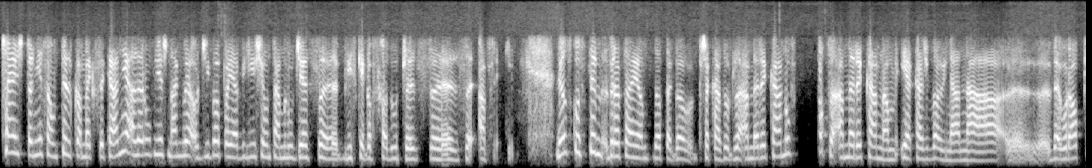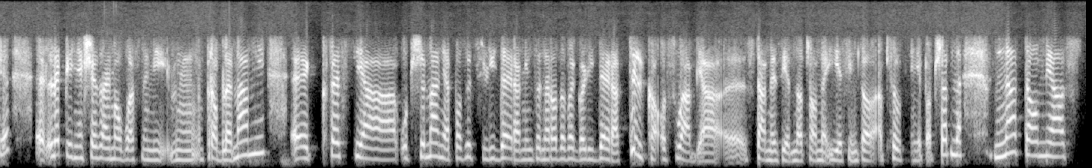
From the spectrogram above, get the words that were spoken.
część to nie są tylko Meksykanie, ale również nagle o dziwo pojawili się tam ludzie z Bliskiego Wschodu czy z, z Afryki. W związku z tym, wracając do tego przekazu dla Amerykanów, po co Amerykanom jakaś wojna na, w Europie? Lepiej niech się zajmą własnymi mm, problemami. Kwestia utrzymania pozycji lidera, międzynarodowego lidera, tylko osłabia e, Stany Zjednoczone i jest im to absolutnie niepotrzebne. Natomiast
